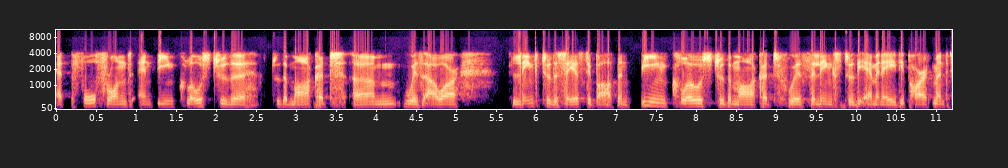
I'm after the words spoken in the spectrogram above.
at the forefront and being close to the to the market um, with our link to the sales department, being close to the market with the links to the M&A department.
